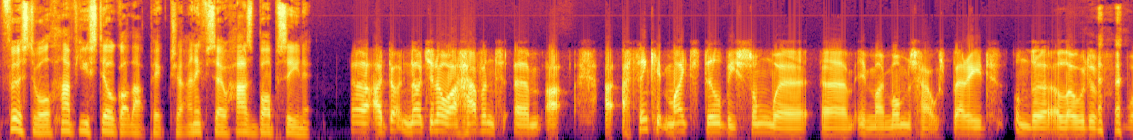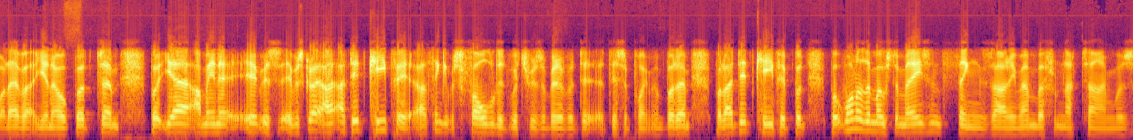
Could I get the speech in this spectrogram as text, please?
First of all, have you still got that picture? And if so, has Bob seen it? Uh, I don't know. Do you know? I haven't. Um, I, I think it might still be somewhere um, in my mum's house, buried under a load of whatever, you know. But um, but yeah, I mean, it, it was it was great. I, I, did keep it. I think it was folded, which was a bit of a, di- a disappointment. But um, but I did keep it. But but one of the most amazing things I remember from that time was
